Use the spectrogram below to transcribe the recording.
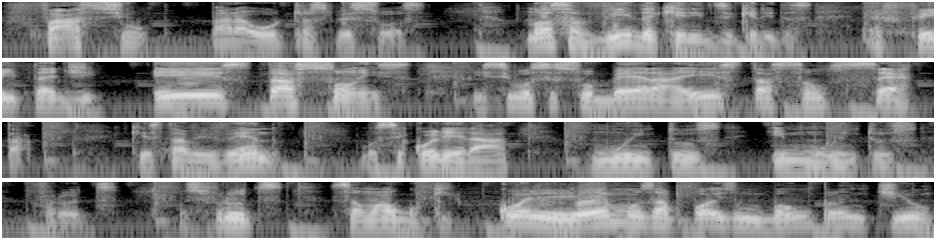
fácil para outras pessoas. Nossa vida, queridos e queridas, é feita de estações. E se você souber a estação certa que está vivendo, você colherá muitos e muitos frutos. Os frutos são algo que colhemos após um bom plantio.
